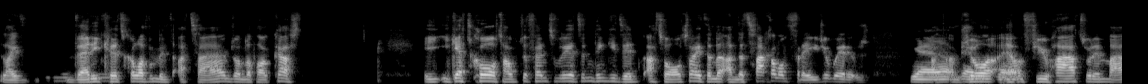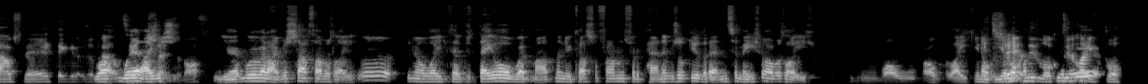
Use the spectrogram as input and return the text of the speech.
like very critical of him at times on the podcast. He, he gets caught out defensively. I didn't think he did at all tonight, and the, and the tackle on Fraser where it was yeah, I'm sure yeah. a few hearts were in mouths there, thinking it was a well, where I was, off. Yeah, where I was sat, I was like, oh, you know, like they all went mad. The Newcastle fans for the pen. It was up the other end to me, so I was like, whoa, oh, like you know, it certainly looked it like, but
